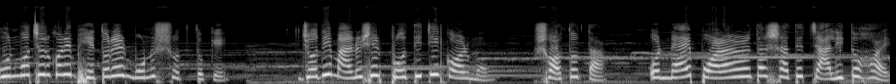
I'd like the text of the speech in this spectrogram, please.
উন্মোচন করে ভেতরের মনুষ্যত্বকে। যদি মানুষের প্রতিটি কর্ম সততা ও ন্যায় পরায়ণতার সাথে চালিত হয়,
